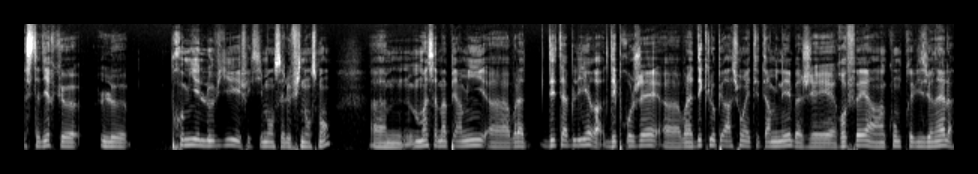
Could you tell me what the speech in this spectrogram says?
C'est-à-dire que le premier levier, effectivement, c'est le financement. Euh, moi, ça m'a permis euh, voilà, d'établir des projets. Euh, voilà, dès que l'opération a été terminée, bah, j'ai refait un compte prévisionnel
